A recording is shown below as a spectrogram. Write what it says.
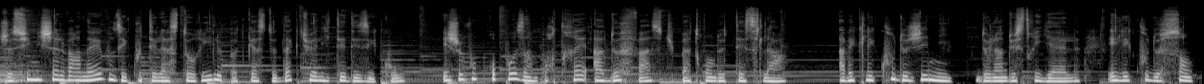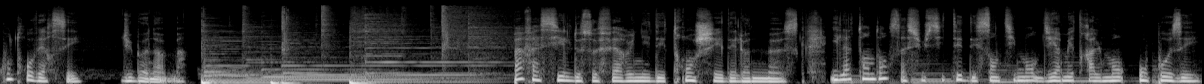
Je suis Michel Varnet, vous écoutez La Story, le podcast d'actualité des échos, et je vous propose un portrait à deux faces du patron de Tesla, avec les coups de génie de l'industriel et les coups de sang controversés du bonhomme. Pas facile de se faire une idée tranchée d'Elon Musk. Il a tendance à susciter des sentiments diamétralement opposés,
